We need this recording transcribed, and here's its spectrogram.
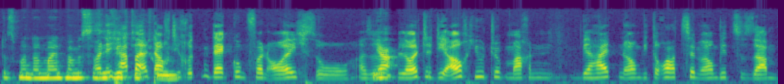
Dass man dann meint, man müsste Und sich ich habe halt tun. auch die Rückendeckung von euch so. Also Ja. Leute, die auch YouTube machen, wir halten irgendwie trotzdem irgendwie zusammen.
